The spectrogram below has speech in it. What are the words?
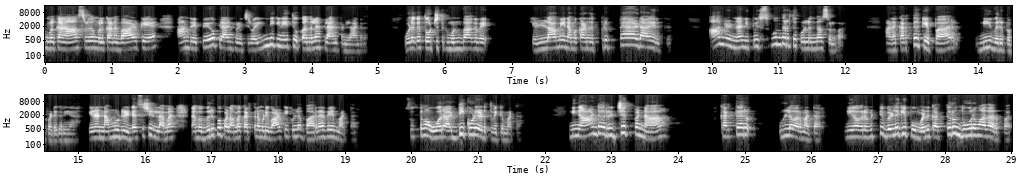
உங்களுக்கான ஆசிரியர் உங்களுக்கான வாழ்க்கையை ஆண்டு எப்பயோ பிளான் பண்ணிச்சிருவா இன்னைக்கு நேத்து உட்காந்துலாம் பிளான் பண்ணலாண்டு உலக தோற்றத்துக்கு முன்பாகவே எல்லாமே நமக்கானது ப்ரிப்பேர்டா இருக்கு. ஆண்டுனா நீ போய் சுதந்திரத்துக்குள்ளன்னு தான் சொல்வார். ஆனா கர்த்தர் கேட்பார் நீ விருப்பப்படுகிறியா? ஏன்னா நம்மளுடைய டெசிஷன் இல்லாம நம்ம விருப்பப்படாம கர்த்தர் நம்முடைய வாழ்க்கைக்குள்ள வரவே மாட்டார். சுத்தமா ஒரு அடி கூட எடுத்து வைக்க மாட்டார். நீங்க ஆண்டவர் ரிஜெக்ட் பண்ணா கர்த்தர் உள்ள வரமாட்டார். நீங்க அவரை விட்டு விலகி போகும்போது கர்த்தரும் தூரமா தான் இருப்பார்.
